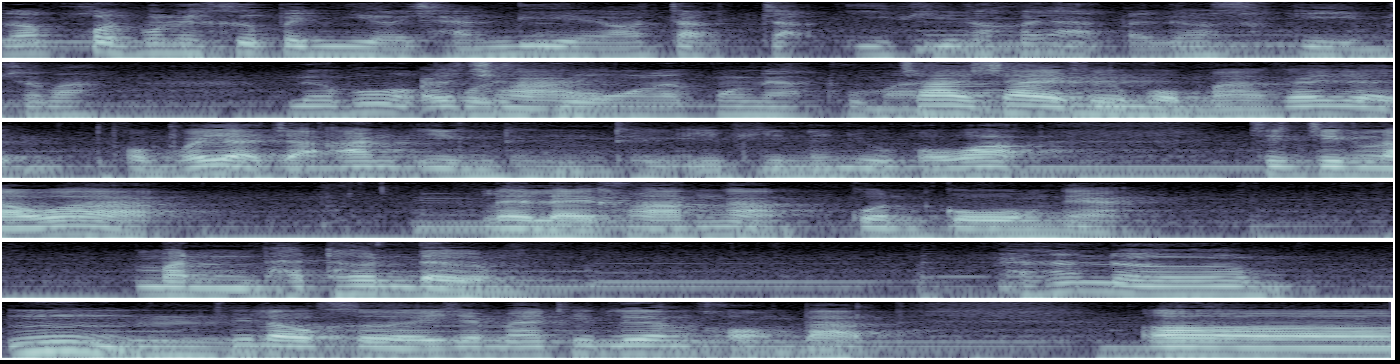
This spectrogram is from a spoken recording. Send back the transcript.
แล้วคนพวกนี้คือเป็นเหยื่อชั้นดีเนาะจากจากอีพีที่เราเคยอ่านไปเรื่องสกีมใช่ป่ะ เรื่องพวกแบบคนใช่โกงอะไรพวกเนี้ยถูกไหมใช่ใช่คือผมมาก็จะผมก็อยากจะอ้างอิงถึงถึงอีพีนั้นอยู่ เพราะว่าจริง ๆ แล้วว่าหลาย ๆ ครั้งอะกลโกงเนี่ย มัน pattern เดิม pattern เดิมอืมอืมที่เราเคยใช่ไหมที่เรื่องของแบบเอ่อ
